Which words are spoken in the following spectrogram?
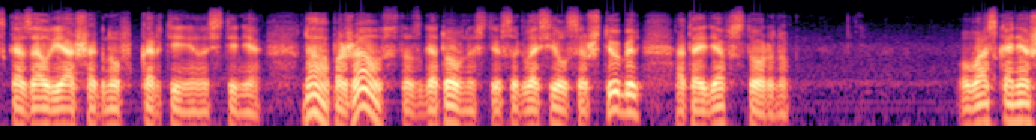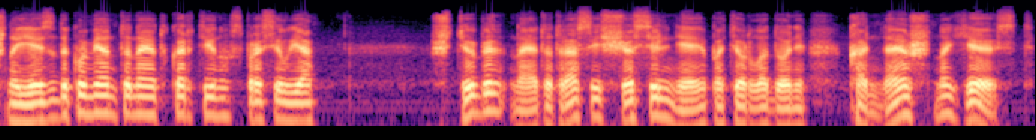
сказал я, шагнув к картине на стене. «Да, пожалуйста», — с готовностью согласился Штюбель, отойдя в сторону. «У вас, конечно, есть документы на эту картину?» — спросил я. Штюбель на этот раз еще сильнее потер ладони. «Конечно, есть,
